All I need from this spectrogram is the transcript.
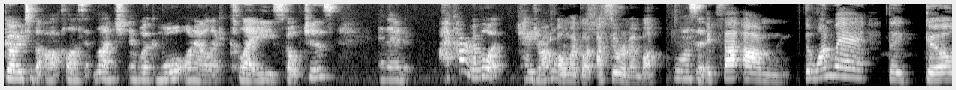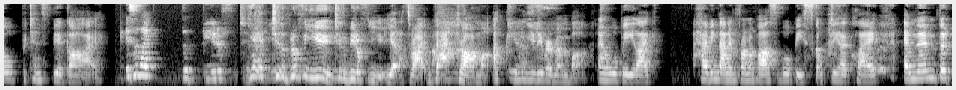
go to the art class at lunch and work more on our like clay sculptures. And then I can't remember what K drama. Oh my god, I still remember. What was it? It's that um the one where the girl pretends to be a guy. Is it like the beautiful? yeah, to the beautiful you, to the beautiful you. Yeah, that's right. That Ah, drama. I clearly yes. remember. And we'll be like having that in front of us, we'll be sculpting a clay. And then the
